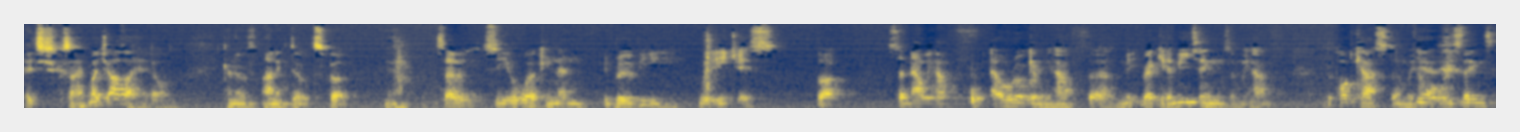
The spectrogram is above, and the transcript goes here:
It's because I had my Java head on, kind of anecdotes. But yeah, So so you were working then with Ruby with Aegis, but so now we have LRUG and we have uh, regular meetings and we have the podcast and we have Yeah. all these things.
